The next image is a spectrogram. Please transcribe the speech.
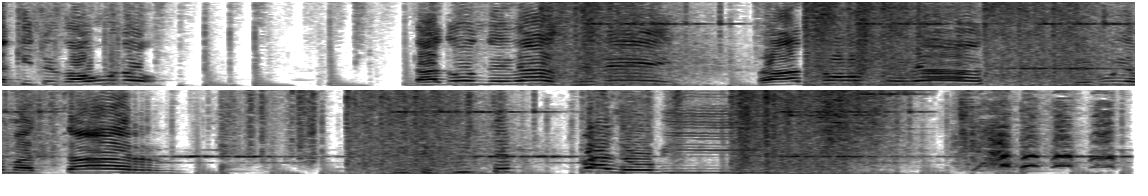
aquí tengo a uno. ¿A dónde vas, bebé? ¿A dónde vas? Te voy a matar. Y te fuiste palobi.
